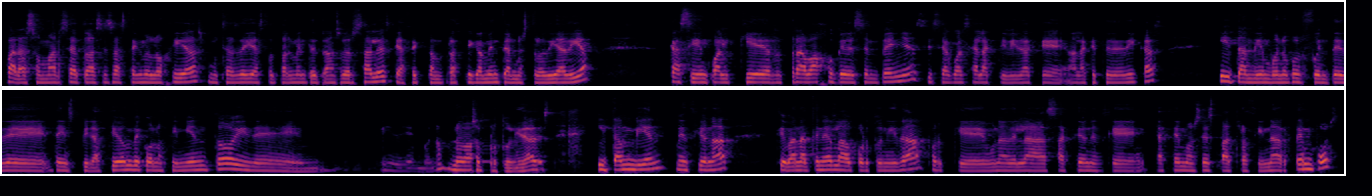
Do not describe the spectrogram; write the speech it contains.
para asomarse a todas esas tecnologías, muchas de ellas totalmente transversales, que afectan prácticamente a nuestro día a día, casi en cualquier trabajo que desempeñes, y sea cual sea la actividad a la que te dedicas. Y también, bueno, pues fuente de, de inspiración, de conocimiento y de, y de bueno, nuevas oportunidades. Y también mencionar que van a tener la oportunidad, porque una de las acciones que, hacemos es patrocinar tempos,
